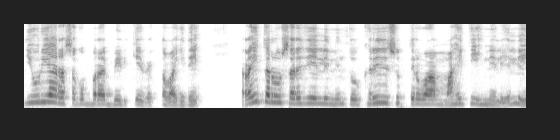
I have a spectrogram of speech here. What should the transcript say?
ಯೂರಿಯಾ ರಸಗೊಬ್ಬರ ಬೇಡಿಕೆ ವ್ಯಕ್ತವಾಗಿದೆ. ರೈತರು ಸರದಿಯಲ್ಲಿ ನಿಂತು ಖರೀದಿಸುತ್ತಿರುವ ಮಾಹಿತಿ ಹಿನ್ನೆಲೆಯಲ್ಲಿ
